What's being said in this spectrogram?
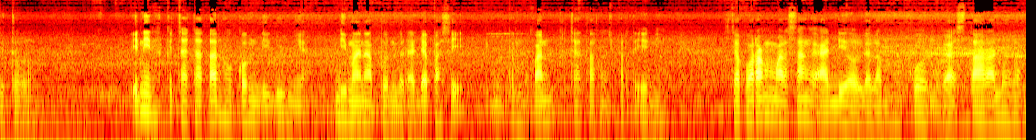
Gitu loh. Ini kecacatan hukum di dunia. Di mana pun berada pasti ditemukan kecacatan seperti ini. Setiap orang merasa nggak adil dalam hukum nggak setara dalam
